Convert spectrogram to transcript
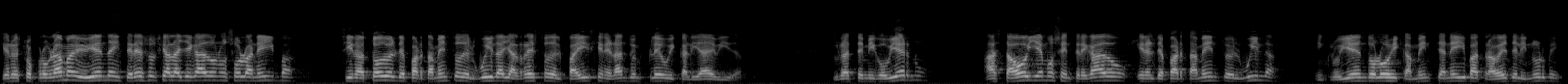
que nuestro programa de vivienda de interés social ha llegado no solo a Neiva, sino a todo el departamento del Huila y al resto del país generando empleo y calidad de vida. Durante mi gobierno, hasta hoy hemos entregado en el departamento del Huila, incluyendo lógicamente a Neiva a través del INURBE,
